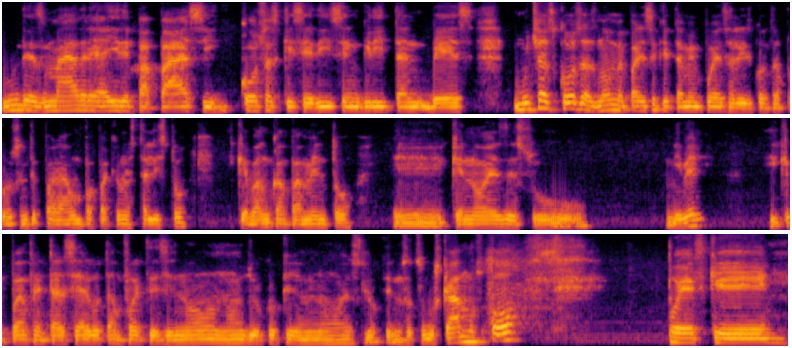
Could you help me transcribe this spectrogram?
un desmadre ahí de papás y cosas que se dicen, gritan, ves, muchas cosas, ¿no? Me parece que también puede salir contraproducente para un papá que no está listo y que va a un campamento eh, que no es de su nivel y que pueda enfrentarse a algo tan fuerte y decir, no, no, yo creo que no es lo que nosotros buscamos. O pues que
